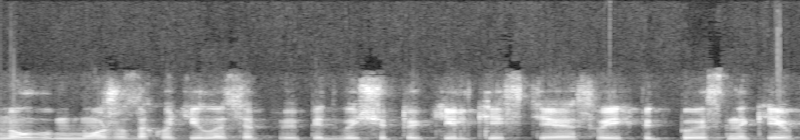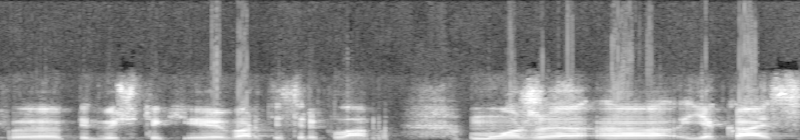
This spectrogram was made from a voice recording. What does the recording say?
Ну може захотілося підвищити кількість своїх підписників, підвищити вартість реклами. Може якась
